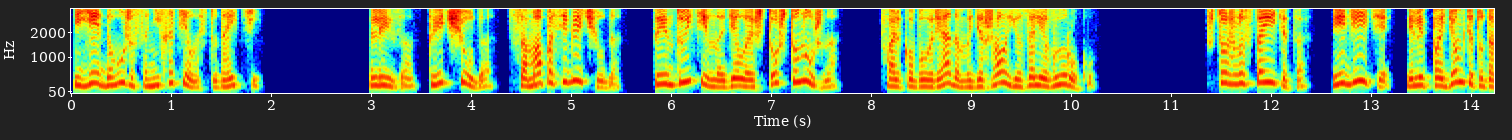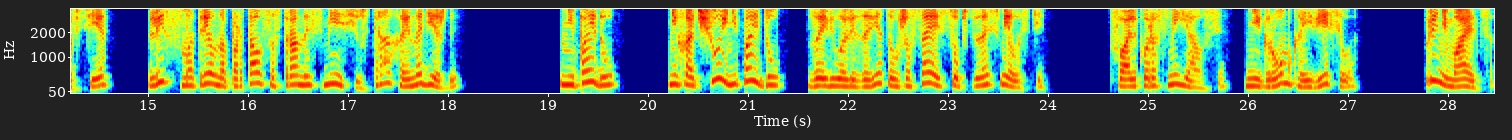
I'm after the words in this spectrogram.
И ей до ужаса не хотелось туда идти. «Лиза, ты чудо! Сама по себе чудо! Ты интуитивно делаешь то, что нужно». Фалько был рядом и держал ее за левую руку. «Что ж вы стоите-то? Идите, или пойдемте туда все». Лис смотрел на портал со странной смесью страха и надежды. «Не пойду. Не хочу и не пойду», заявила Лизавета, ужасаясь собственной смелости. Фалько рассмеялся, негромко и весело. «Принимается.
